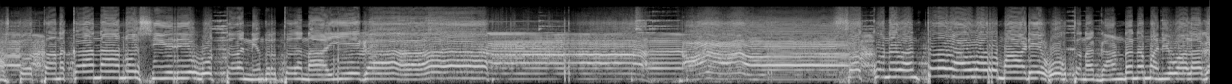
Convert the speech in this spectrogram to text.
ಅಷ್ಟು ತನಕ ನಾನು ಸೀರೆ ಉಟ್ಟ ನಿಂದ್ರತ ನಾಯಿಗ. ಸಕ್ಕುನ ಅಂತ ವ್ಯವಹಾರ ಮಾಡಿ ಹೋಗ್ತಾನ ಗಂಡನ ಮನಿ ಒಳಗ.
